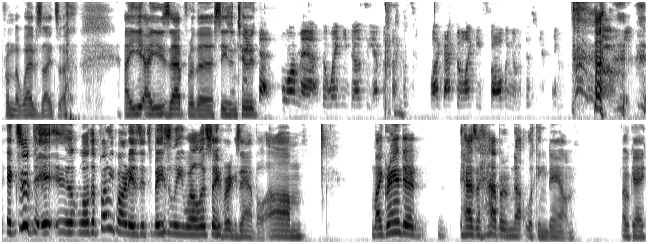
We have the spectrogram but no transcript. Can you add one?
from the website. So I I use that for the season two. that format, the way he does the episodes, like acting like he's solving a mystery. Except, it, it- well, the funny part is it's basically well, let's say for example, um, my granddad has a habit of not looking down. Okay.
